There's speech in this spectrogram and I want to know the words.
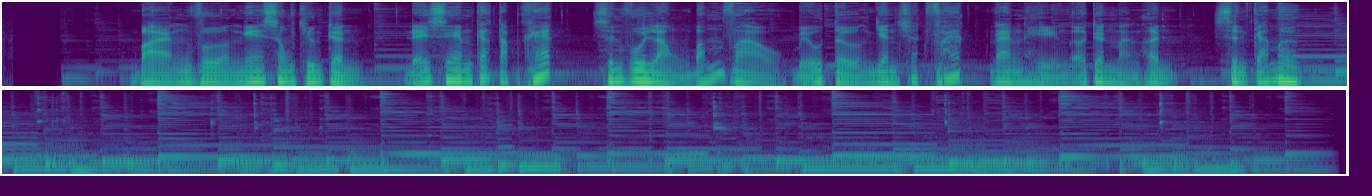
Bạn vừa nghe xong chương trình, để xem các tập khác, xin vui lòng bấm vào biểu tượng danh sách phát đang hiện ở trên màn hình. Xin cảm ơn.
